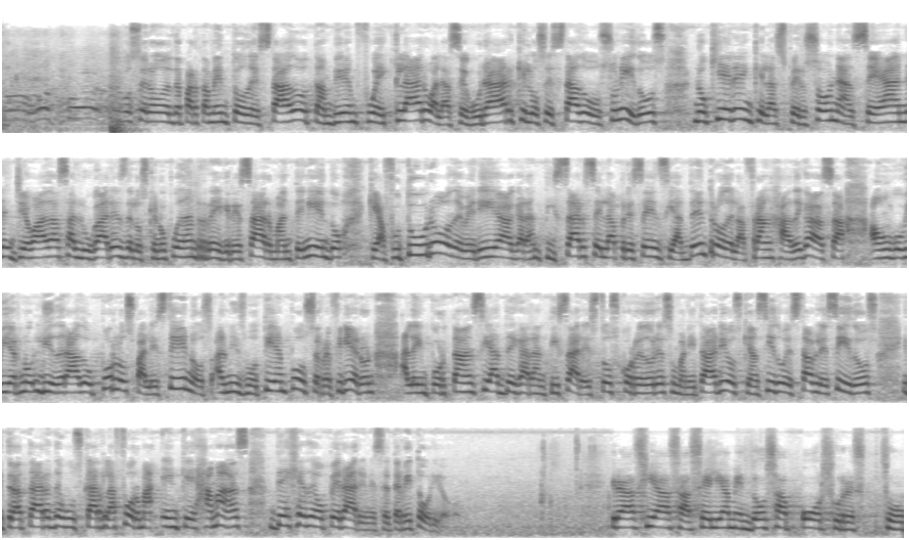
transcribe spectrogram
vocero del Departamento de Estado también fue claro al asegurar que los Estados Unidos no quieren que las personas sean llevadas a lugares de los que no puedan regresar, manteniendo que a futuro debería garantizarse la presencia dentro de la franja de Gaza a un gobierno liderado por los palestinos. Al mismo tiempo, se refirieron a la importancia de garantizar estos corredores humanitarios que han sido establecidos y tratar de buscar la forma en que jamás deje de operar en ese territorio territorio. Gracias a Celia Mendoza por su,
